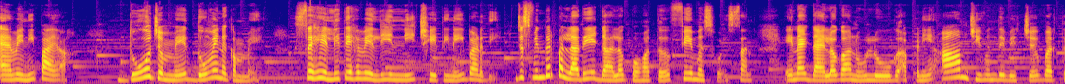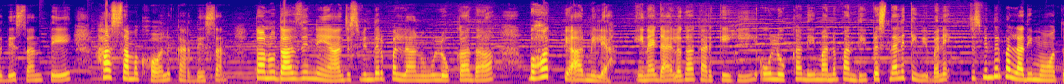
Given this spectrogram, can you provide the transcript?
ਐਵੇਂ ਨਹੀਂ ਪਾਇਆ। ਦੋ ਜੰਮੇ, ਦੋਵੇਂ ਨਕੰਮੇ। ਸਹੇਲੀ ਤੇ ਹਵੇਲੀ ਇੰਨੀ ਛੇਤੀ ਨਹੀਂ ਬਣਦੀ। ਜਸਵਿੰਦਰ ਭੱਲਾ ਦੇ ਇਹ ਡਾਇਲੌਗ ਬਹੁਤ ਫੇਮਸ ਹੋਏ ਸਨ। ਇਹਨਾਂ ਡਾਇਲੌਗਾਂ ਨੂੰ ਲੋਕ ਆਪਣੇ ਆਮ ਜੀਵਨ ਦੇ ਵਿੱਚ ਵਰਤਦੇ ਸਨ ਤੇ ਹਾਸਾ ਮਖੌਲ ਕਰਦੇ ਸਨ। ਤੁਹਾਨੂੰ ਦੱਸ ਦਿੰਨੇ ਆ ਜਸਵਿੰਦਰ ਭੱਲਾ ਨੂੰ ਲੋਕਾਂ ਦਾ ਬਹੁਤ ਪਿਆਰ ਮਿਲਿਆ। ਇਹਨਾਂ ਡਾਇਲੌਗਾਂ ਕਰਕੇ ਹੀ ਉਹ ਲੋਕਾਂ ਦੀ ਮਨਪੰਦੀ ਪਰਸਨੈਲਿਟੀ ਵੀ ਬਣੇ। ਜਸਵਿੰਦਰ ਭੱਲਾ ਦੀ ਮੌਤ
